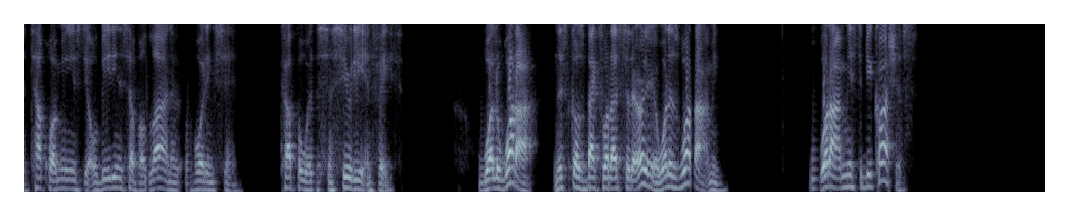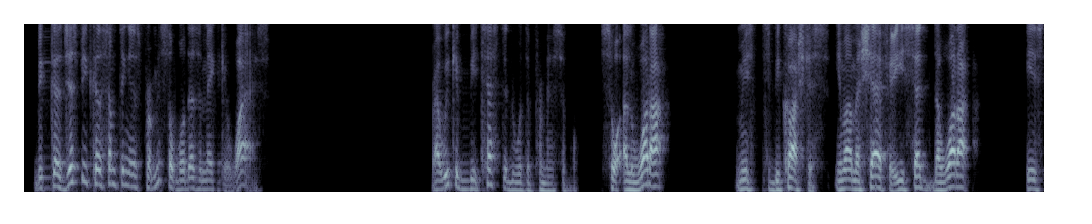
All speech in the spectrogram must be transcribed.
And taqwa means the obedience of Allah and avoiding sin, coupled with sincerity and faith. Wal wara. This goes back to what I said earlier. What does wara mean? Wara means to be cautious. Because just because something is permissible doesn't make it wise right? We could be tested with the permissible. So al wara means to be cautious. Imam Shafi'i said the wara is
